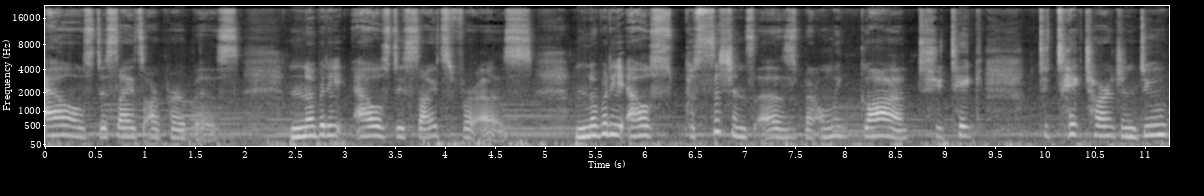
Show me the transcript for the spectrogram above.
else decides our purpose. Nobody else decides for us. Nobody else positions us, but only God to take to take charge and do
